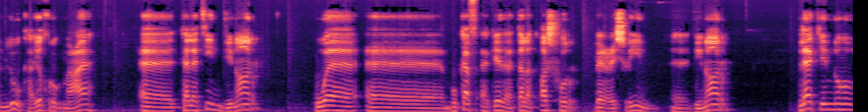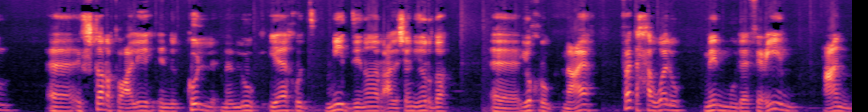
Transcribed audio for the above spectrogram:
مملوك هيخرج معاه آه، 30 دينار ومكافأة كده ثلاث أشهر ب 20 دينار. لكنهم آه، اشترطوا عليه إن كل مملوك ياخد 100 دينار علشان يرضى آه، يخرج معاه. فتحولوا من مدافعين عن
